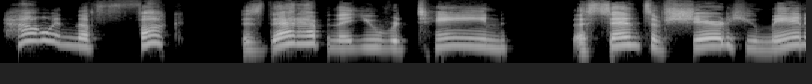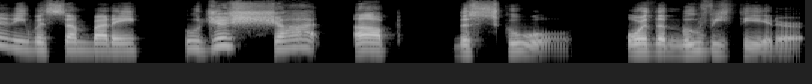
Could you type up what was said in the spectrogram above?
How in the fuck does that happen that you retain a sense of shared humanity with somebody who just shot up the school or the movie theater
